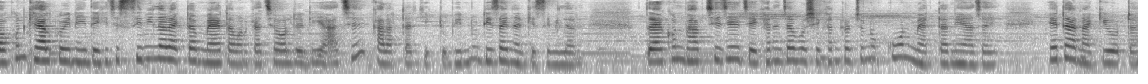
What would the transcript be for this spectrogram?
তখন খেয়াল করি নেই দেখেছি সিমিলার একটা ম্যাট আমার কাছে অলরেডি আছে কালারটা আর কি একটু ভিন্ন ডিজাইন আর কি সিমিলার তো এখন ভাবছি যে যেখানে যাব সেখানকার জন্য কোন ম্যাটটা নেওয়া যায়, এটা নাকি ওটা?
